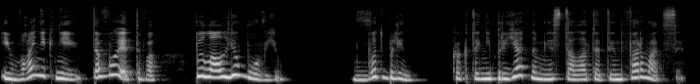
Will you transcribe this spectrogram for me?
И Ваня к ней того этого пылал любовью. Вот блин, как-то неприятно мне стало от этой информации.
